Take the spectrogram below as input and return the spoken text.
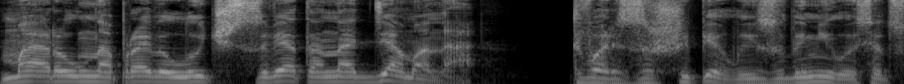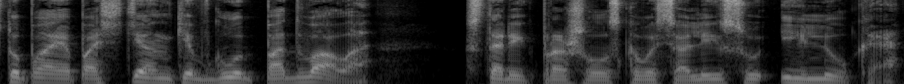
Мерл направил луч света на демона. Тварь зашипела и задымилась, отступая по стенке вглубь подвала — Старик прошел сквозь Алису и Люка,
